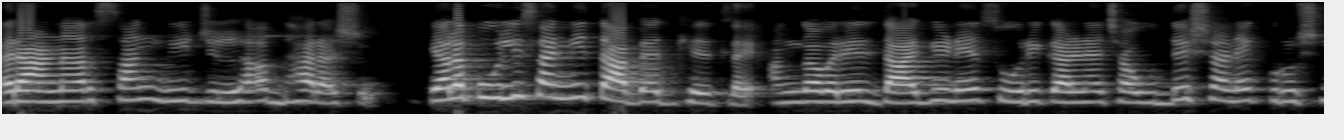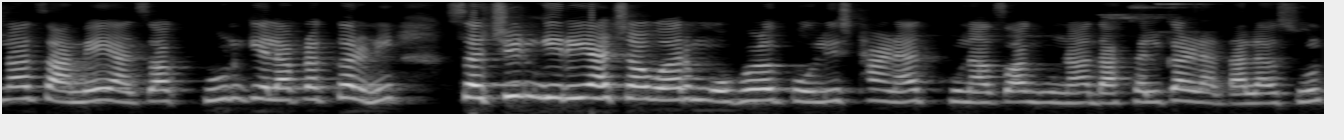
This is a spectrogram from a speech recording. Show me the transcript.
राहणार सांगवी जिल्हा धाराशिव. याला पोलिसांनी ताब्यात घेतलंय. अंगावरील दागिने चोरी करण्याच्या उद्देशाने कृष्णा चामे याचा खून केल्याप्रकरणी सचिन गिरी याच्यावर मोहोळ पोलीस ठाण्यात खुनाचा गुन्हा दाखल करण्यात आला असून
